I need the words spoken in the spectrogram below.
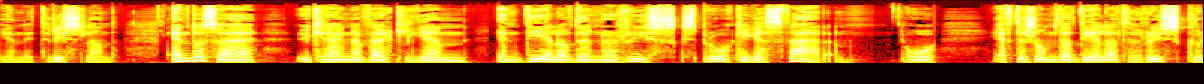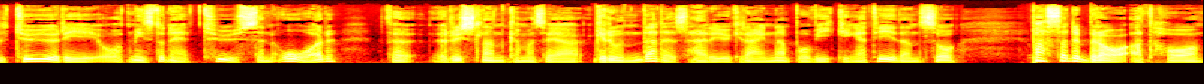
enligt Ryssland. Ändå så är Ukraina verkligen en del av den ryskspråkiga sfären. Och eftersom det har delat rysk kultur i åtminstone tusen år för Ryssland kan man säga grundades här i Ukraina på vikingatiden, så passar det bra att ha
